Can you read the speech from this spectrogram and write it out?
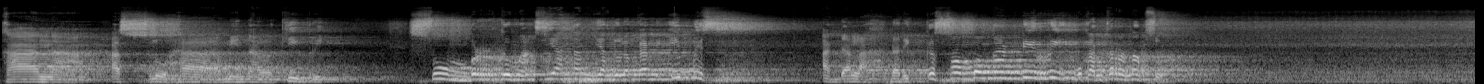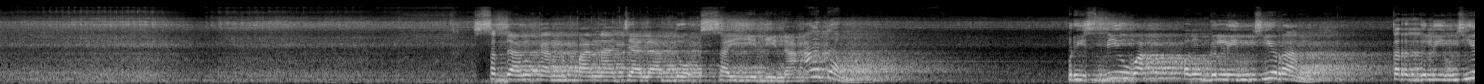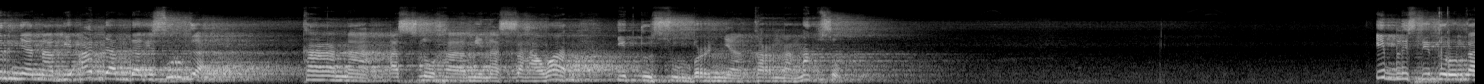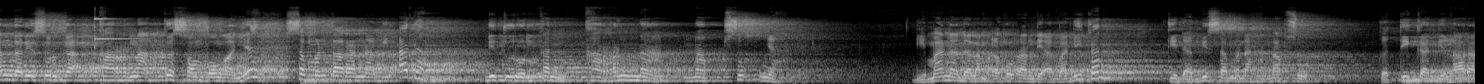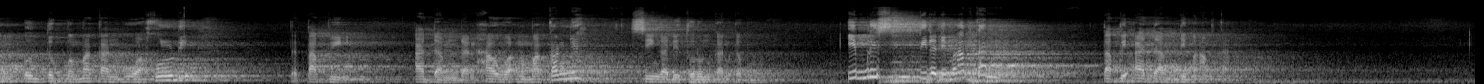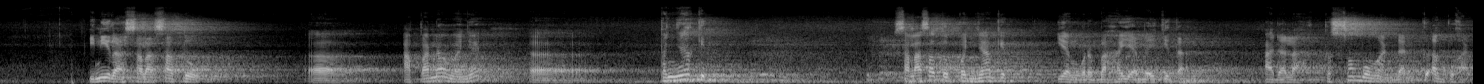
karena asluha minal kibri. Sumber kemaksiatan yang dilakukan iblis adalah dari kesombongan diri bukan karena nafsu. Sedangkan panajalatu Sayyidina Adam Peristiwa penggelinciran Tergelincirnya Nabi Adam dari surga. Karena asluha minas sahawat Itu sumbernya karena nafsu. Iblis diturunkan dari surga karena kesombongannya Sementara Nabi Adam diturunkan karena nafsunya. Di mana dalam Al-Qur'an diabadikan tidak bisa menahan nafsu ketika dilarang untuk memakan buah khuldi tetapi Adam dan Hawa memakannya sehingga diturunkan ke bumi. Iblis tidak dimaafkan tapi Adam dimaafkan. Inilah salah satu uh, apa namanya Eh, penyakit salah satu penyakit yang berbahaya bagi kita adalah kesombongan dan keangkuhan.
